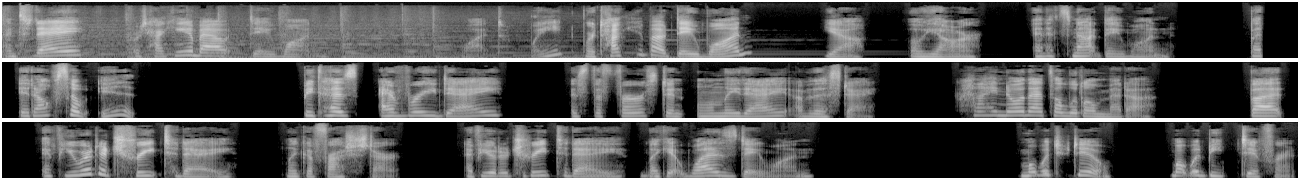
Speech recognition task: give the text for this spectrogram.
And today, we're talking about day one. What? Wait, we're talking about day one? Yeah, oh, yeah, are. And it's not day one, but it also is. Because every day is the first and only day of this day. And I know that's a little meta, but if you were to treat today like a fresh start, if you were to treat today like it was day one, what would you do? What would be different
